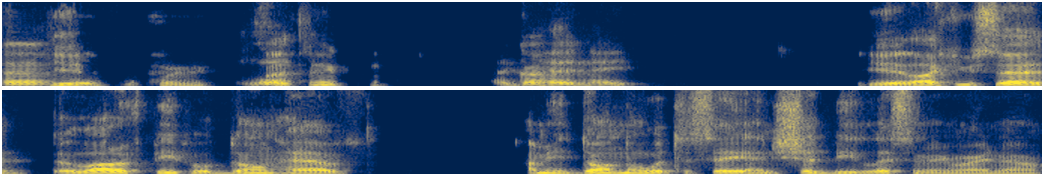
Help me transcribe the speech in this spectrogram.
Uh, yeah i think go ahead, Nate. yeah like you said a lot of people don't have i mean don't know what to say and should be listening right now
